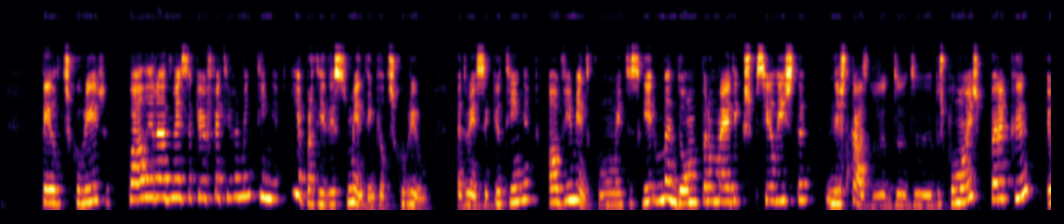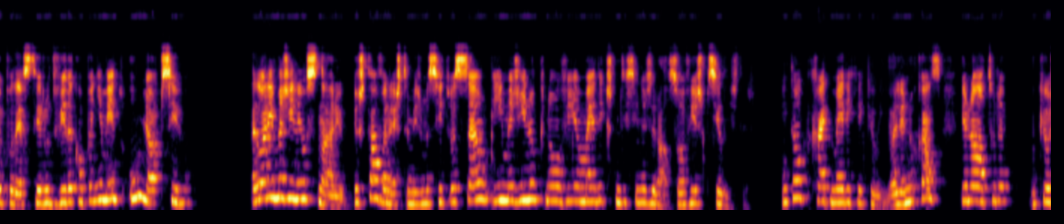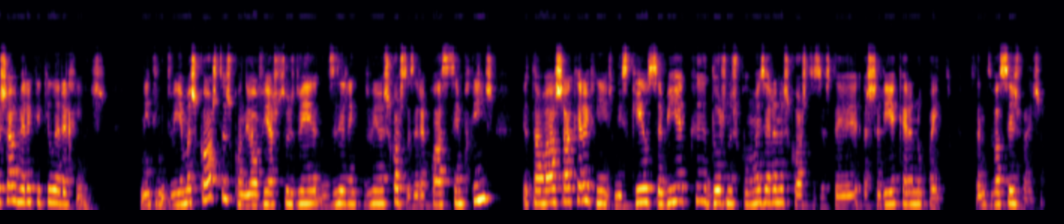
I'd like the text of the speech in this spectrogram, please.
Para ele descobrir qual era a doença que eu efetivamente tinha. E a partir desse momento em que ele descobriu a doença que eu tinha, obviamente, com o momento a seguir, mandou-me para um médico especialista, neste caso de, de, de, dos pulmões, para que eu pudesse ter o devido acompanhamento o melhor possível. Agora imaginem o cenário. Eu estava nesta mesma situação e imaginam que não havia médicos de medicina geral, só havia especialistas. Então, que raio de médico é que eu ia? Olha, no caso, eu na altura, o que eu achava era que aquilo era rins. Nem tinha, doía-me as costas, quando eu ouvia as pessoas dizerem que doíam as costas, era quase sempre rins, eu estava a achar que era rins, nem sequer eu sabia que dores nos pulmões era nas costas, até acharia que era no peito. Portanto, vocês vejam.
